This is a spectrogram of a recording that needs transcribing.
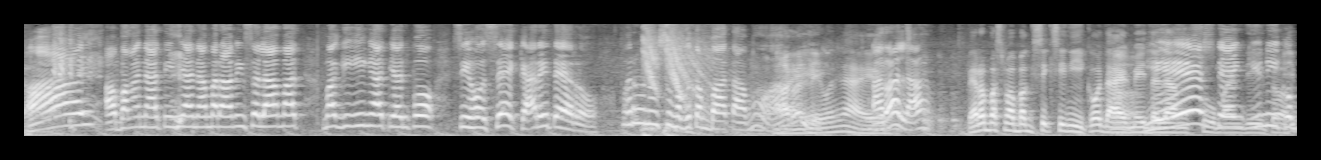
Ay, abangan natin yan. Ha. Maraming salamat. Mag-iingat yan po si Jose Carretero. Marunong sumagot ang bata mo. Ha? Aral eh. eh. Aral, ah. Pero mas mabagsik si Nico dahil may dalang Yes, suman thank dito. you, Nico.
